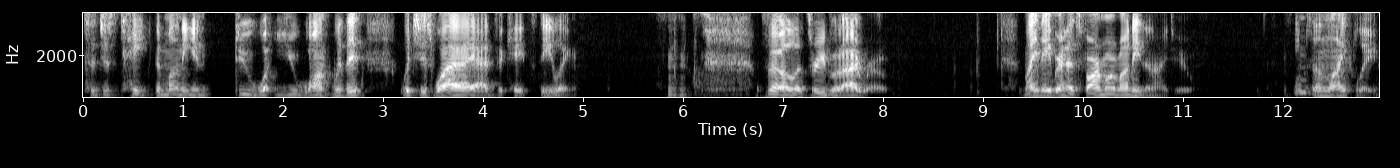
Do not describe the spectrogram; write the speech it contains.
to just take the money and do what you want with it, which is why I advocate stealing. so let's read what I wrote. My neighbor has far more money than I do. Seems unlikely.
